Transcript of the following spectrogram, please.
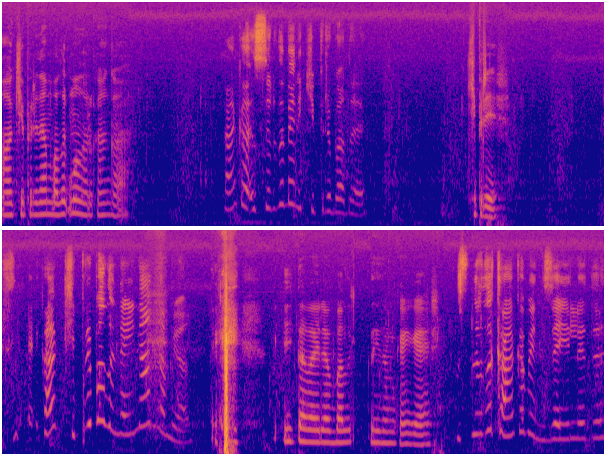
Aa kipriden balık mı olur kanka? Kanka ısırdı beni kipri balığı. Kipri. Kanka kipri balığı neyini anlamıyorsun? İlk defa öyle balık duydum kanka. Isırdı kanka beni zehirledi.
